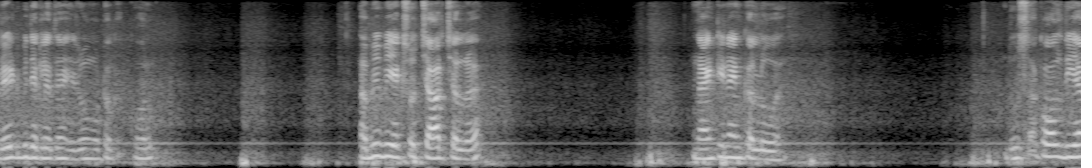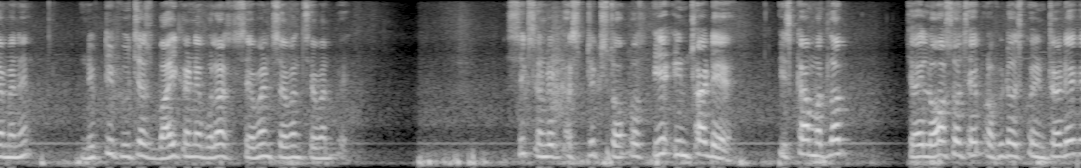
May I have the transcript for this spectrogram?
रेट भी देख लेते हैं, हीरो मोटो का कॉल। अभी भी एक सौ चार चल रहा है। नाइन्टी नाइन का लो है। दूसरा कॉल दिया मैंने, निफ्टी फ्यूचर्स बाई करने बोला, सेवन सेवन सेवन पे। सिक्स हंड्रेड का स्ट्रिक्ट स्टॉप लॉस, ये इंट्राडे है। इसका मतलब चाहे लॉस हो, चाहे प्रॉफिट हो, इसको इंट्राडे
